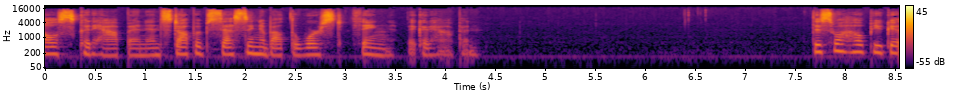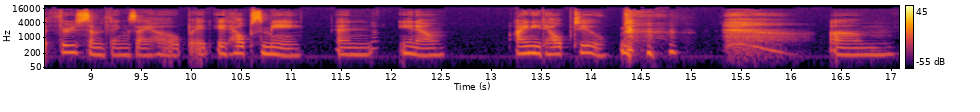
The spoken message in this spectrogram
else could happen and stop obsessing about the worst thing that could happen. This will help you get through some things, I hope. It, it helps me, and, you know, I need help too. um,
